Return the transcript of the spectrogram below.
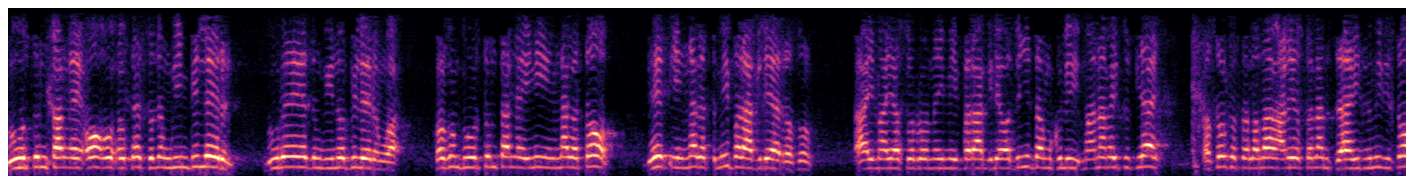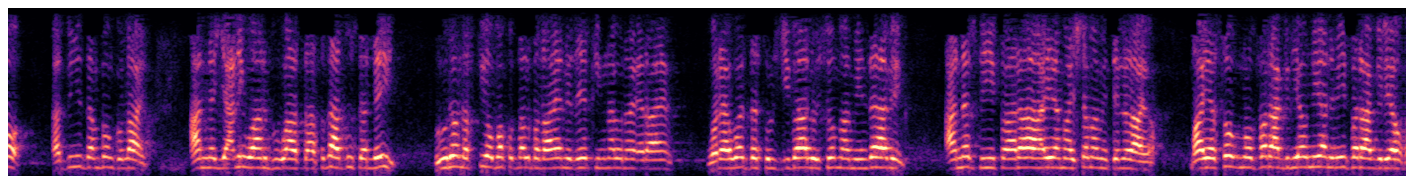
buurtun tan e oo uxud esudan win bileerin buureedin wino bileerin wa kalkun buurtun tan e ini nagato deed in nagat mi farax giliya rasul. Ay ma yasuruna mi farax giliya addunya dam kuli maana may tusiyahay rasuulka sala allahu alayhi wasalam zaahidnimadiis o addunya damban kulahay ana yani waan waasaasada hadusaley buuro naftiyoba ku dalbadaayan deedkinagano eraayan warawadat ljibaalu shuma min dahabin can nafsihi faaraaya ma shama min tililaayo ma yasug mo farax giliyaw niyan mi farax giliyaw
